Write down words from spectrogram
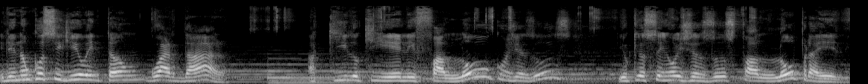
Ele não conseguiu então guardar aquilo que ele falou com Jesus e o que o Senhor Jesus falou para ele.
